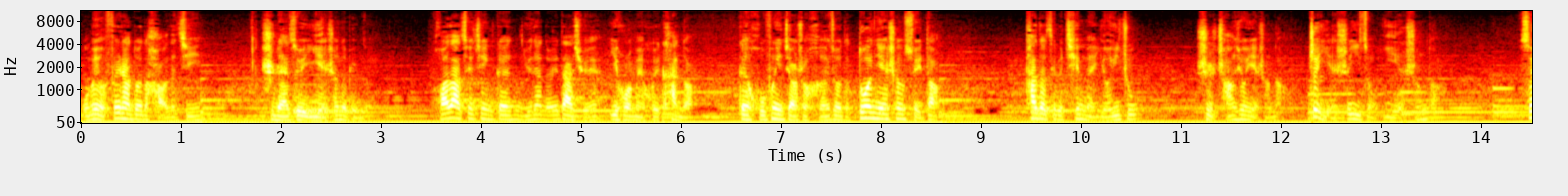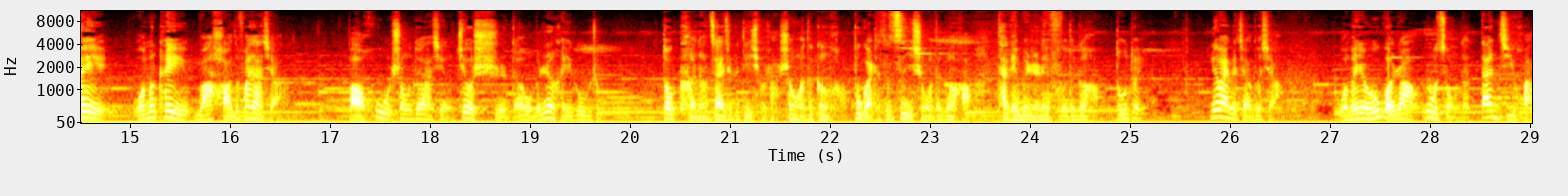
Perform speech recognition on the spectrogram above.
我们有非常多的好的基因，是来自于野生的品种。华大最近跟云南农业大学，一会儿我们也会看到，跟胡凤英教授合作的多年生水稻，它的这个亲门有一株是长胸野生稻，这也是一种野生稻。所以我们可以往好的方向想，保护生物多样性，就使得我们任何一个物种都可能在这个地球上生活得更好，不管是它自己生活得更好，它可以为人类服务得更好，都对。另外一个角度想，我们如果让物种的单极化，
